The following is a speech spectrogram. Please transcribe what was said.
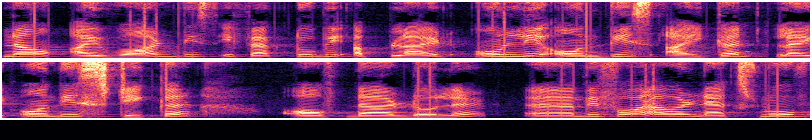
Now i want this effect to be applied only on this icon like on this sticker of the dollar uh, before our next move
